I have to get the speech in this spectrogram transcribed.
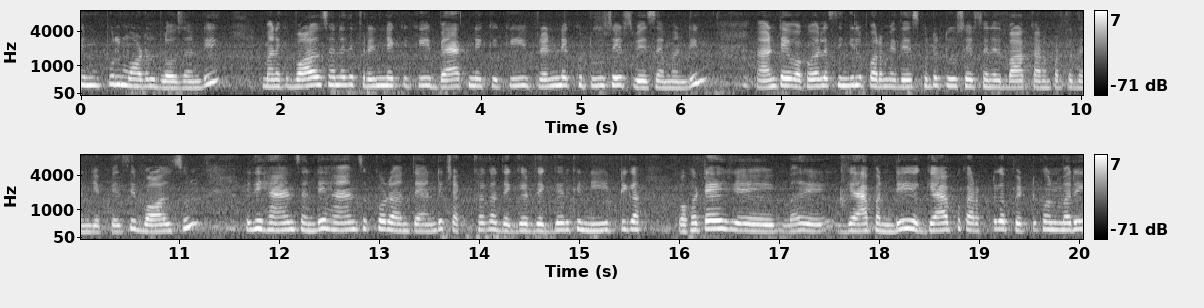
సింపుల్ మోడల్ బ్లౌజ్ అండి. మనకి బాల్స్ అనేది ఫ్రంట్ నెక్కి బ్యాక్ నెక్కి ఫ్రంట్ నెక్ టూ సైడ్స్ వేసామండి. అంటే ఒకవేళ సింగిల్ పొర మీద వేసుకుంటే టూ సైడ్స్ అనేది బాగా కనపడుతుంది అని చెప్పేసి బాల్స్ ఇది హ్యాండ్స్ అండి. హ్యాండ్స్కి కూడా అంతే అండి. చక్కగా దగ్గర దగ్గరికి నీట్గా ఒకటే గ్యాప్ అండి. గ్యాప్ కరెక్ట్గా పెట్టుకొని మరీ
